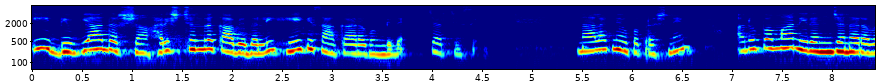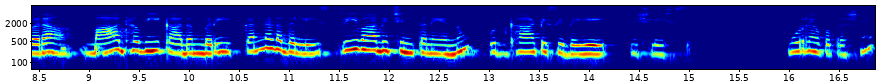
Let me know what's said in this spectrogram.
ಈ ದಿವ್ಯಾದರ್ಶ ಹರಿಶ್ಚಂದ್ರ ಕಾವ್ಯದಲ್ಲಿ ಹೇಗೆ ಸಾಕಾರಗೊಂಡಿದೆ? ಚರ್ಚಿಸಿ. ನಾಲ್ಕನೇ ಉಪಪ್ರಶ್ನೆ ಅನುಪಮಾ ನಿರಂಜನರವರ ಮಾಧವಿ ಕಾದಂಬರಿ ಕನ್ನಡದಲ್ಲಿ ಸ್ತ್ರೀವಾದಿ ಚಿಂತನೆಯನ್ನು ಉದ್ಘಾಟಿಸಿದೆಯೇ? ವಿಶ್ಲೇಷಿಸಿ. ಮೂರನೇ ಉಪಪ್ರಶ್ನೆ.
